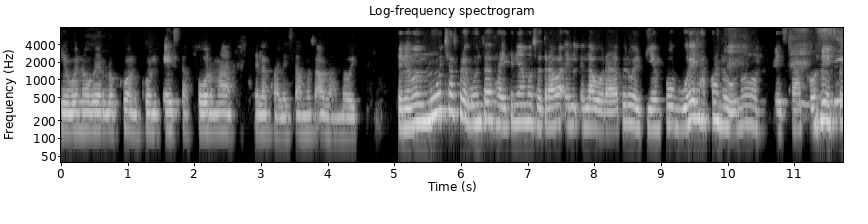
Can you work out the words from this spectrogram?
qué bueno verlo con, con esta forma de la cual estamos hablando hoy. Tenemos muchas preguntas, ahí teníamos otra elaborada, pero el tiempo vuela cuando uno está con esto.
